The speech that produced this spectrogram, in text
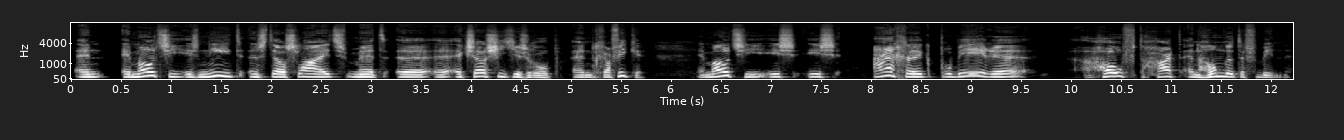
En emotie is niet een stel slides met uh, Excel-sheetjes erop en grafieken. Emotie is, is eigenlijk proberen hoofd, hart en handen te verbinden.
